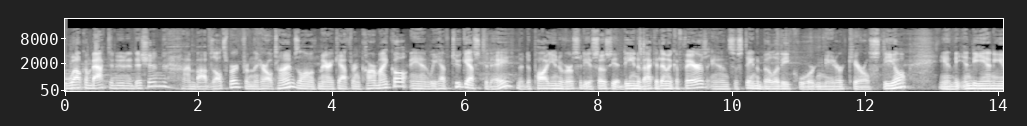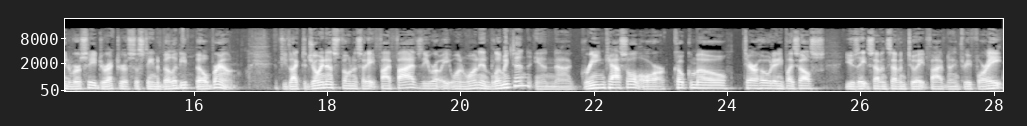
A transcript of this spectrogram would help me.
Welcome back to Noon Edition. I'm Bob Zaltsberg from the Herald Times, along with Mary Catherine Carmichael, and we have two guests today: the DePauw University Associate Dean of Academic Affairs and Sustainability Coordinator Carol Steele, and the Indiana University Director of Sustainability Bill Brown. If you'd like to join us, phone us at 855-0811 in Bloomington, in uh, Greencastle or Kokomo, Terre Haute, anyplace else. Use 877-285-9348.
